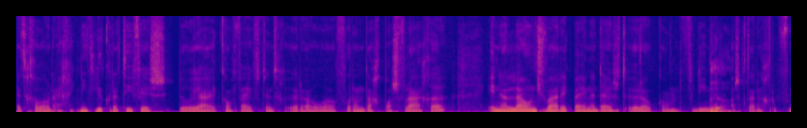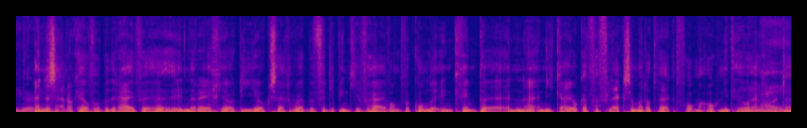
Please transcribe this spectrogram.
het gewoon eigenlijk niet lucratief is. Ik bedoel, ja, ik kan 25 euro eh, voor een dagpas vragen. In een lounge waar ik bijna 1000 euro kan verdienen Ja. als ik daar een groep verhuur. En er zijn ook heel veel bedrijven eh, in de regio die ook zeggen... we hebben verdiepingje vrij, want we konden inkrimpen. En, eh, en die kan je ook even flexen. Maar dat werkt voor me ook niet heel erg Nee. hard. Hè?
